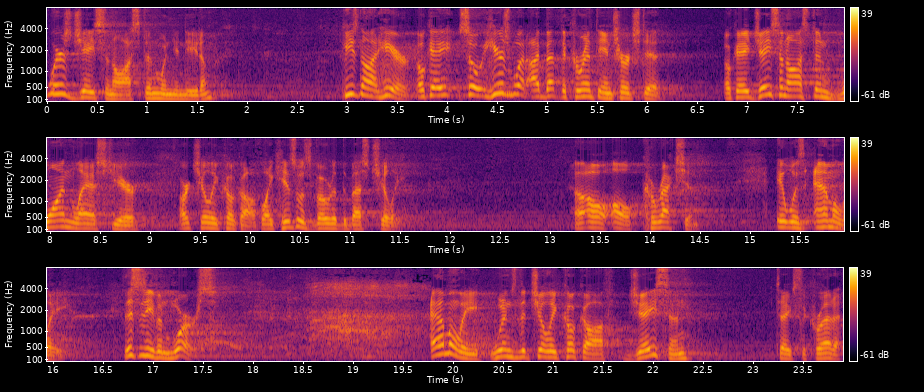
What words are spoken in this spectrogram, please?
Where's Jason Austin when you need him? He's not here. Okay, so here's what I bet the Corinthian church did. Okay, Jason Austin won last year our chili cook off. Like his was voted the best chili. Uh, oh, oh, correction. It was Emily this is even worse. Emily wins the chili cook off. Jason takes the credit.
